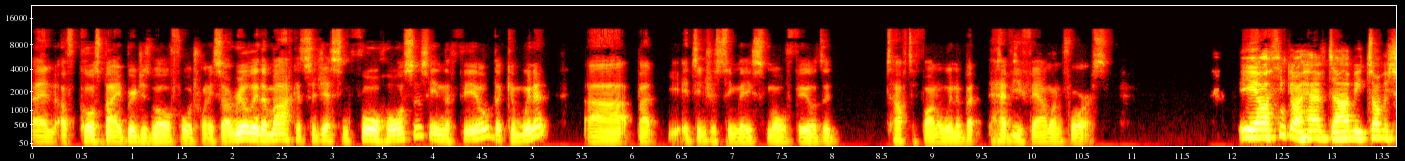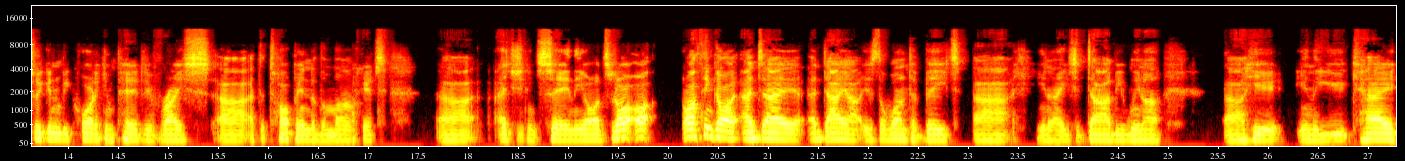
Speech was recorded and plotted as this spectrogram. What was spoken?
and of course Bay Bridge as well, 420. So really, the market's suggesting four horses in the field that can win it. Uh, but it's interesting; these small fields are tough to find a winner. But have you found one for us? Yeah, I think I have, Derby. It's obviously going to be quite a competitive race uh, at the top end of the market, uh, as you can see in the odds. But I, I, I think I, Adayar is the one to beat. Uh, you know, he's a Derby winner uh, here in the UK.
